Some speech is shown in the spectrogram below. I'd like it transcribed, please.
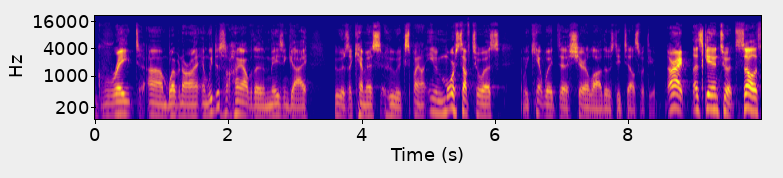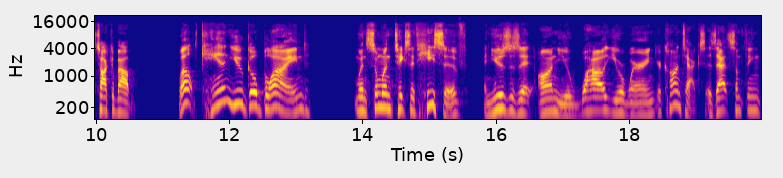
great um, webinar. And we just hung out with an amazing guy who is a chemist who explained even more stuff to us, and we can't wait to share a lot of those details with you. All right, let's get into it. So let's talk about well, can you go blind when someone takes adhesive? And uses it on you while you're wearing your contacts. Is that something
